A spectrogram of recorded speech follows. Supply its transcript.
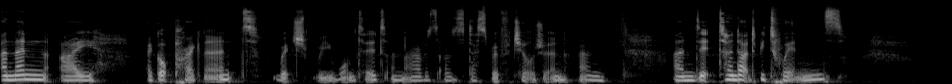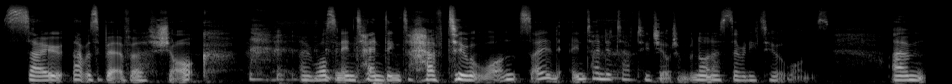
and then I I got pregnant, which we wanted, and I was I was desperate for children, and and it turned out to be twins. So that was a bit of a shock. I wasn't intending to have two at once. I intended to have two children, but not necessarily two at once. Um,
